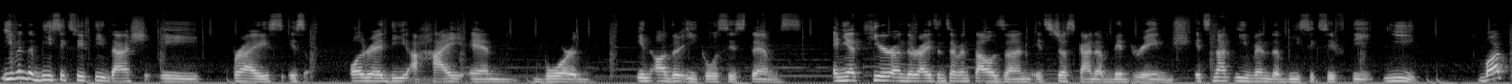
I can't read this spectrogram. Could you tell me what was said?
Even the B650-A price is already a high-end board in other ecosystems. And yet here on the Ryzen 7000, it's just kind of mid-range. It's not even the B650E. But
